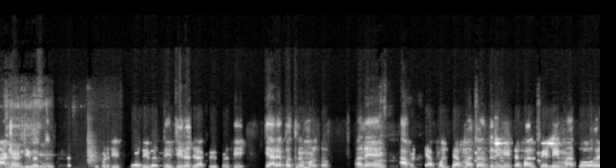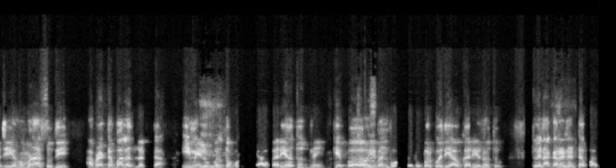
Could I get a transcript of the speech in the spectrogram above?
આઠ આઠ દિવસ પડતી સો દિવસની ધીરજ રાખવી પડતી ત્યારે પત્ર મળતો. અને આપણે ત્યાં ફૂલછાપમાં તંત્રીની ટપાલ પેટીમાં તો હજી હમણાં સુધી આપણે ટપાલ જ લખતા. ઈમેલ ઉપર તો કોઈ આવકાર્ય હતું જ નહીં કે ઇવન વોટ્સએપ ઉપર કોઈ આવકાર્ય નહોતું. તો એના કારણે ટપાલ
